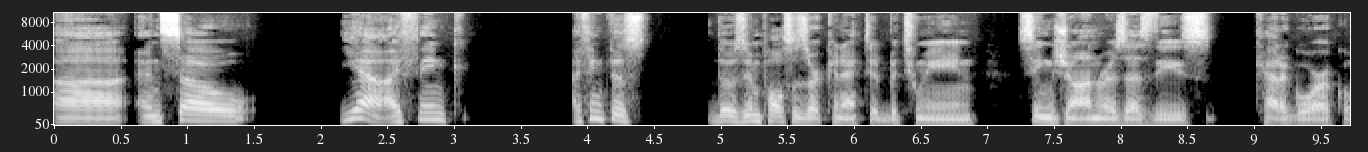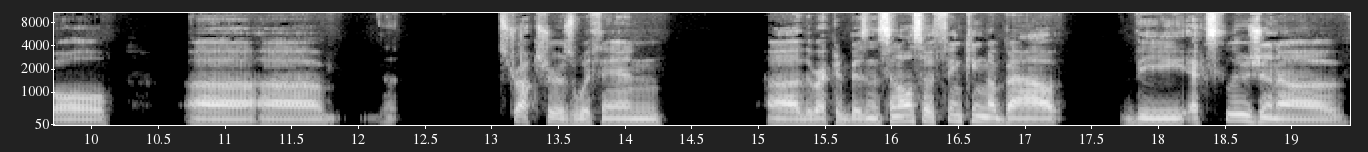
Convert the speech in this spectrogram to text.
Uh, and so, yeah, I think I think those those impulses are connected between seeing genres as these categorical uh, uh, structures within uh, the record business, and also thinking about the exclusion of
